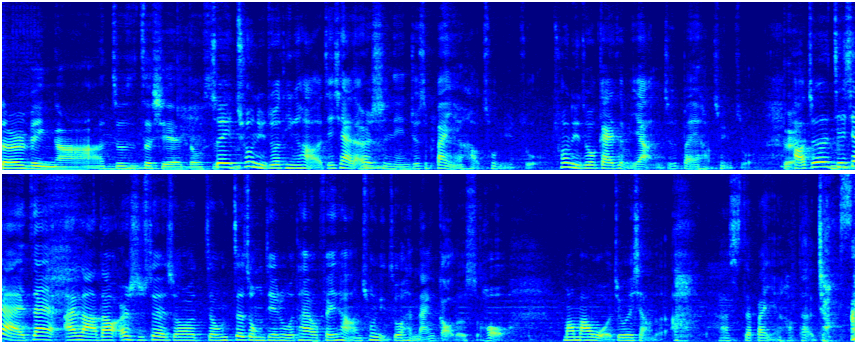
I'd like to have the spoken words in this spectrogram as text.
serving 啊，就是这些都是。所以处女座听好了，接下来的二十年就是扮演好处女座，处女座该怎么样，你就是扮演好处女座。好，就是接下来在安拉到二十岁的时候，中这中间如果他有非常处女座很难搞的时候，妈妈我就会想着啊，他是在扮演好他的角色。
